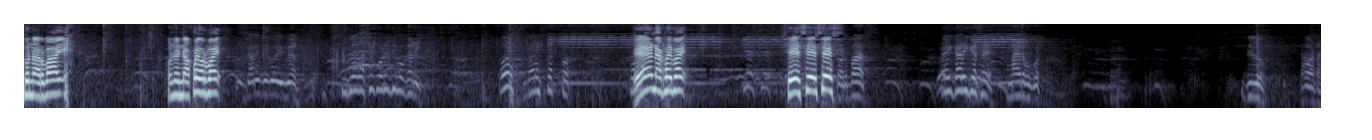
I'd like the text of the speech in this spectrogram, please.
কোন আর ভাই? কোন নাকলাই ওর ভাই? এ নাকলাই ভাই। শেষ শেষ শেষ। এই গাড়ি গেছে মায়ের ভগত দিল ধাওয়াটা।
